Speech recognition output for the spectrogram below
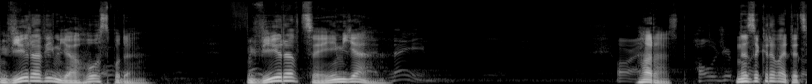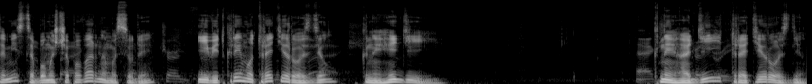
Віра в ім'я Господа. Віра в це ім'я. Гаразд. Не закривайте це місце, бо ми ще повернемо сюди і відкриємо третій розділ книги дій. Книга дій, третій розділ.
